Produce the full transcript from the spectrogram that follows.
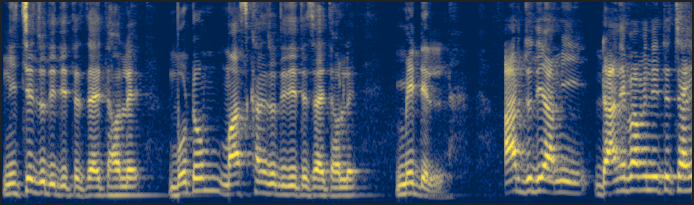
নিচে যদি দিতে চাই তাহলে বটম মাঝখানে যদি দিতে চাই তাহলে মিডল আর যদি আমি ডানে বামে নিতে চাই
